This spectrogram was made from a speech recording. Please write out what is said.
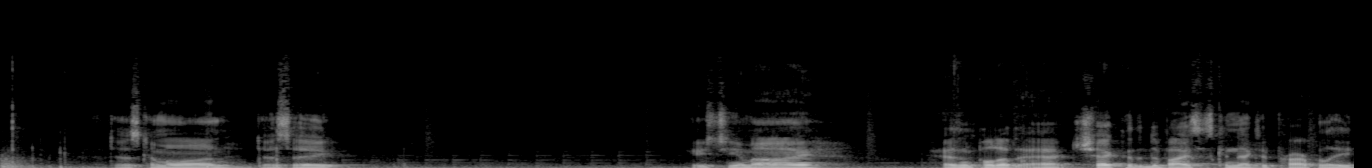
It does come on, does say HDMI, hasn't pulled up the app, check that the device is connected properly.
